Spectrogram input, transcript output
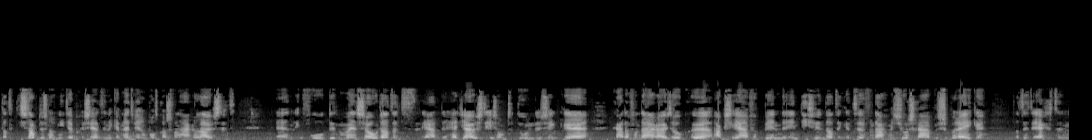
dat ik die stap dus nog niet heb gezet. En ik heb net weer een podcast van haar geluisterd. En ik voel op dit moment zo dat het ja, het juiste is om te doen. Dus ik uh, ga er van daaruit ook uh, actie aan verbinden. In die zin dat ik het vandaag met Jos ga bespreken. Dat dit echt een,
